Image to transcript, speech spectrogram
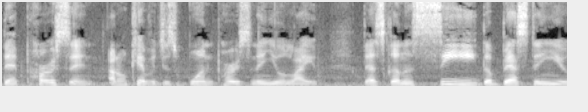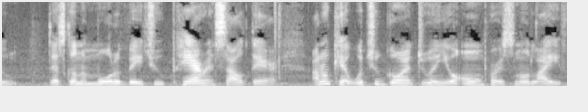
that person. I don't care if it's just one person in your life that's going to see the best in you, that's going to motivate you. Parents out there, I don't care what you're going through in your own personal life,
